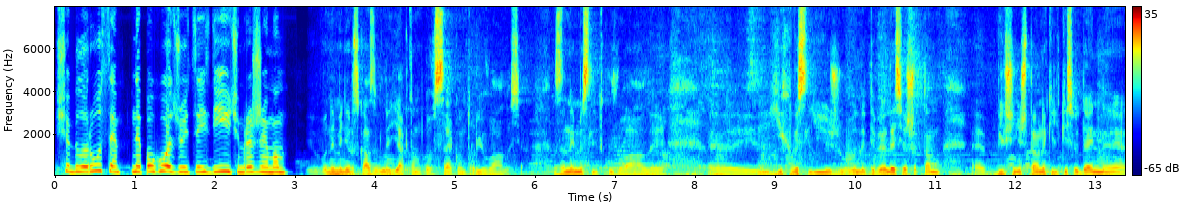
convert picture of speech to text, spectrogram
що білоруси не погоджуються із діючим режимом. Вони мені розказували, як там то все контролювалося. За ними слідкували, е, їх висліджували, дивилися, щоб там е, більше ніж певна кількість людей не,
